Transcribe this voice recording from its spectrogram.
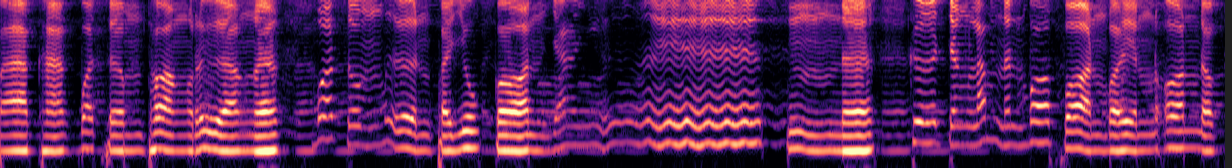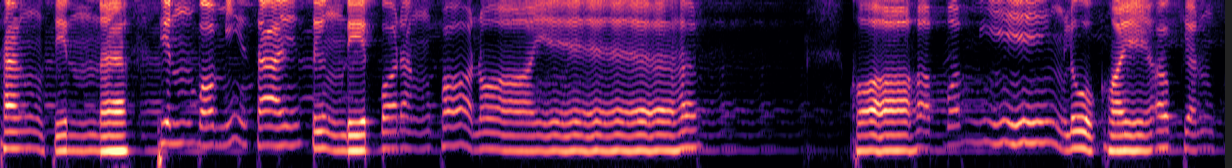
ปากหักบ่เสริมท่องเรื่องบ่สมอื่นประยุกต์ก่อนยายเอ คือจังล้ำนั้นบ่ฟอนบ่เห็นอ่อนดอกทั้งสิ้นพินบ่มีสายตึงดีดบ่ดังพ่อน้อยขอบบ่มีลูกหอยเอาเขียนค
